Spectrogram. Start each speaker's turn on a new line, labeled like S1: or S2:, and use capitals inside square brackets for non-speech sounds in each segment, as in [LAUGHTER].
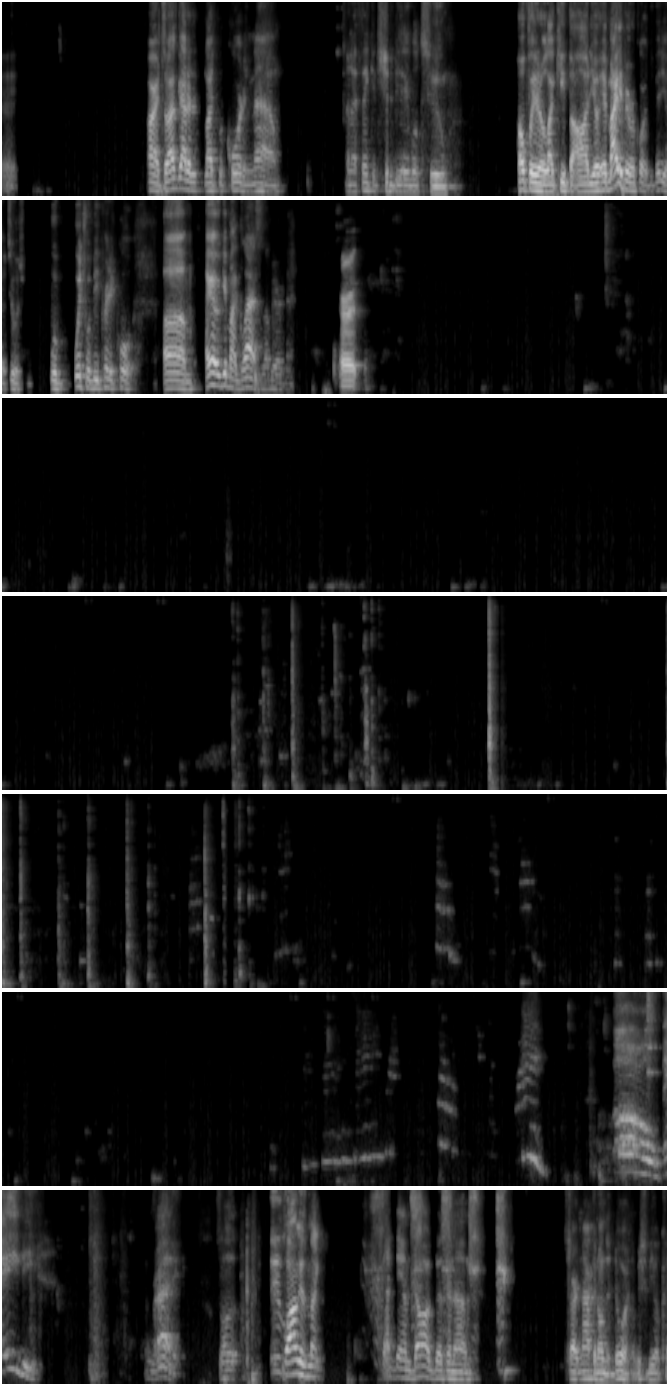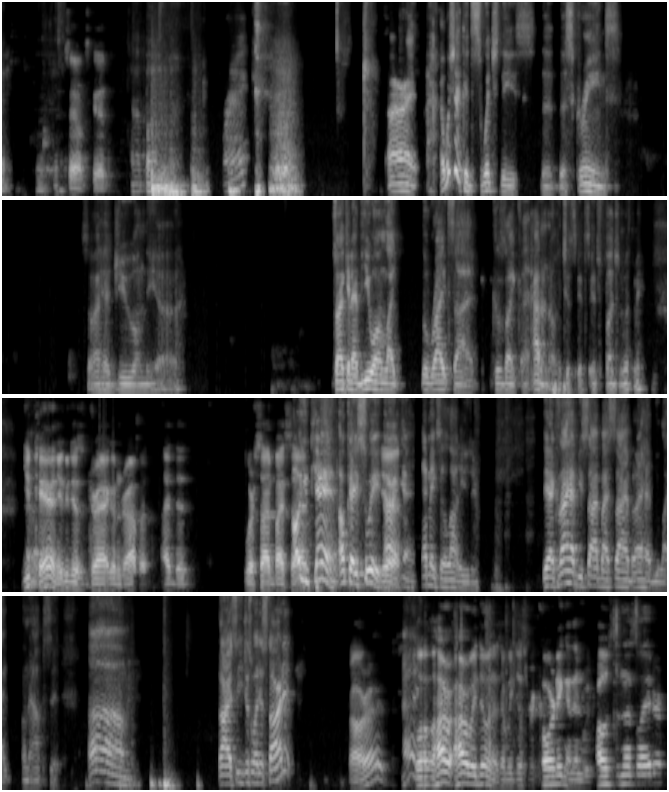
S1: Okay. All right, so I've got it like recording now, and I think it should be able to. Hopefully, it'll like keep the audio. It might even record the video too, which would, which would be pretty cool. Um, I gotta get my glasses. I'll be right back.
S2: All right.
S1: Oh, baby. All right. So as long as my goddamn dog doesn't um start knocking on the door, then we should be okay.
S2: Sounds good.
S1: Top on Frank. All right. I wish I could switch these the the screens. So I had you on the uh so I could have you on like the right side because like I don't know, it's just it's it's fudging with me.
S2: You
S1: Uh,
S2: can. You can just drag and drop it. I did. We're side by side.
S1: Oh, you can. Okay, sweet. All right,
S2: Yeah.
S1: yeah, that makes it a lot easier. Yeah, because I have you side by side, but I have you like on the opposite. Um. All right, so you just want to start it?
S2: All right.
S1: All right.
S2: Well, how, how are we doing this? Are we just recording and then we posting this later?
